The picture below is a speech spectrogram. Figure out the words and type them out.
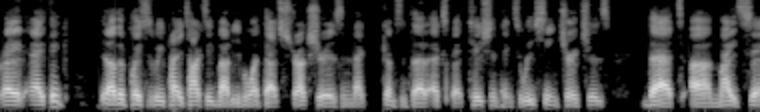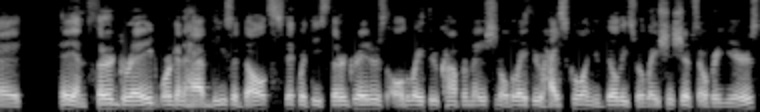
right. I think in other places we probably talked about even what that structure is and that comes into that expectation thing so we've seen churches that uh, might say hey, in third grade, we're going to have these adults stick with these third graders all the way through confirmation, all the way through high school, and you build these relationships over years.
